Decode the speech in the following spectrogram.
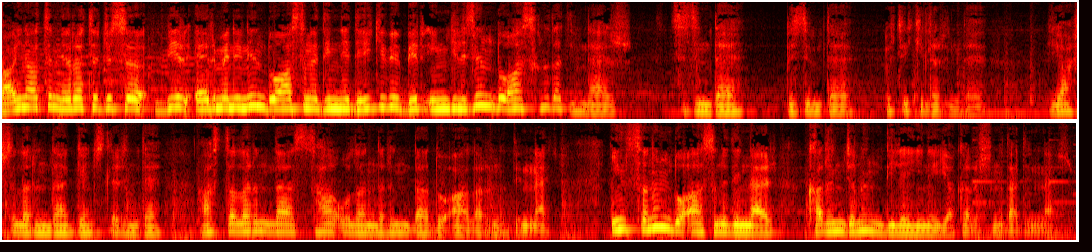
Kainatın yaratıcısı bir Ermeninin duasını dinlediği gibi bir İngiliz'in duasını da dinler. Sizin de, bizim de, ötekilerinde, yaşlılarında, gençlerinde, hastalarında, sağ olanların da dualarını dinler. İnsanın duasını dinler, karıncanın dileğini yakarışını da dinler.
